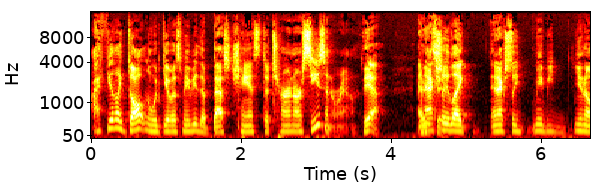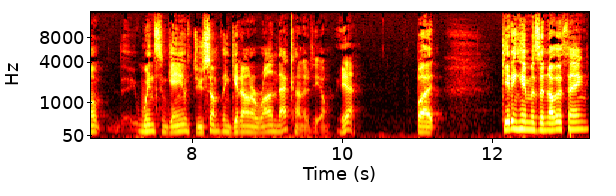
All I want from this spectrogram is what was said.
I feel like Dalton would give us maybe the best chance to turn our season around yeah, and actually too. like and actually maybe you know win some games, do something, get on a run, that kind of deal. yeah, But getting him is another thing.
